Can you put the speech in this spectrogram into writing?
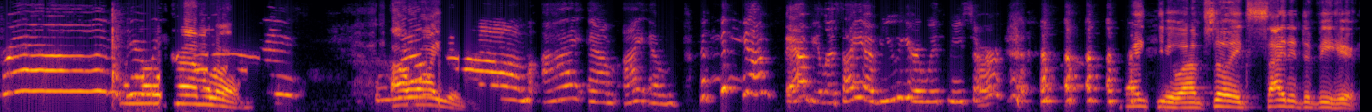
Brown. Hello, Pamela. How are you? Um, I am, I am, I'm fabulous. I have you here with me, sir. Thank you. I'm so excited to be here.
